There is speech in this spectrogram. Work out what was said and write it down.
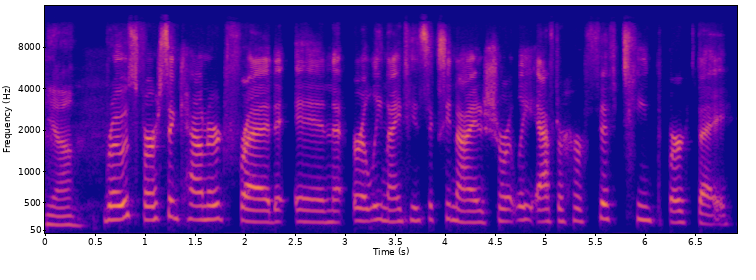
Yeah. Rose first encountered Fred in early 1969, shortly after her 15th birthday.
